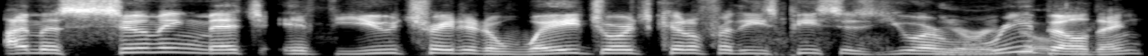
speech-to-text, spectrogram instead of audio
I'm assuming, Mitch, if you traded away George Kittle for these pieces, you are You're rebuilding.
